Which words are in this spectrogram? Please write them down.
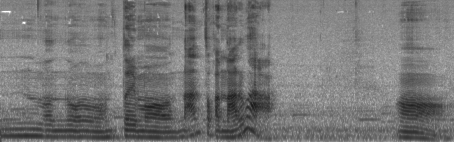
うんもうもう本当にもうなんとかなるわ。うん。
